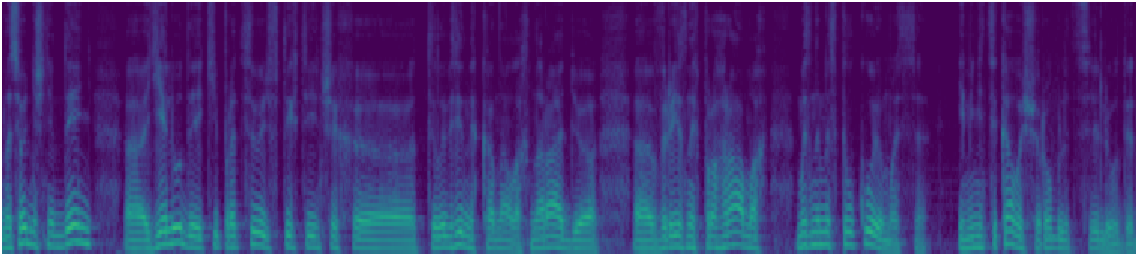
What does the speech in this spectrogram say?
на сьогоднішній день е, є люди, які працюють в тих чи інших е, телевізійних каналах, на радіо, е, в різних програмах. Ми з ними спілкуємося. І мені цікаво, що роблять ці люди.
